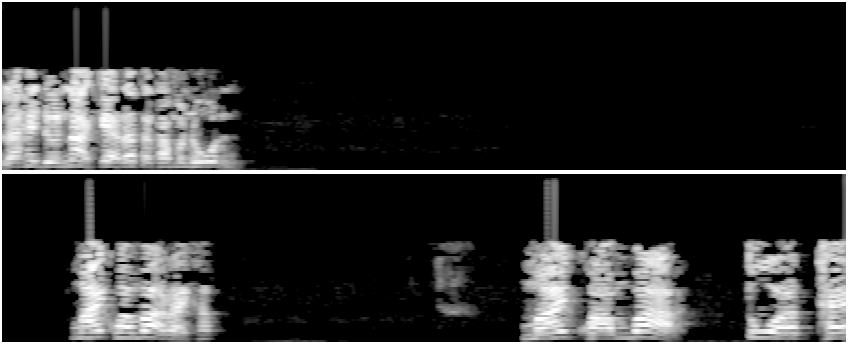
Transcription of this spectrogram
และให้เดินหน้าแก้รัฐธรรมนูญ หมายความว่าอะไรครับ หมายความว่าตัวแท้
